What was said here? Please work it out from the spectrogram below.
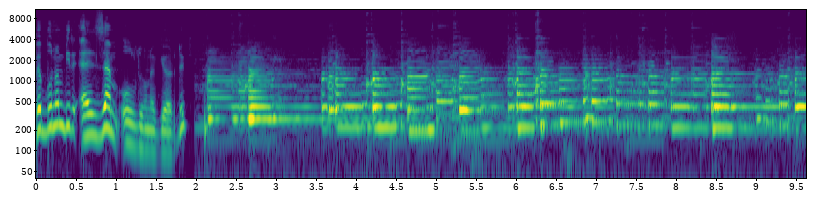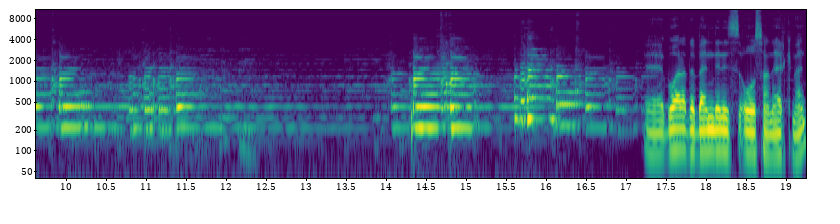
ve bunun bir elzem olduğunu gördük. Arada bendeniz Oğuzhan Erkmen.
